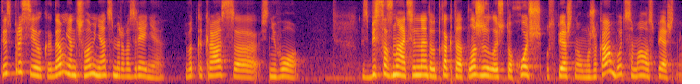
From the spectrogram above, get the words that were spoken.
Ты спросил, когда у меня начало меняться мировоззрение. И вот как раз э, с него. То есть бессознательно это вот как-то отложилось, что хочешь успешного мужика, будь сама успешной.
